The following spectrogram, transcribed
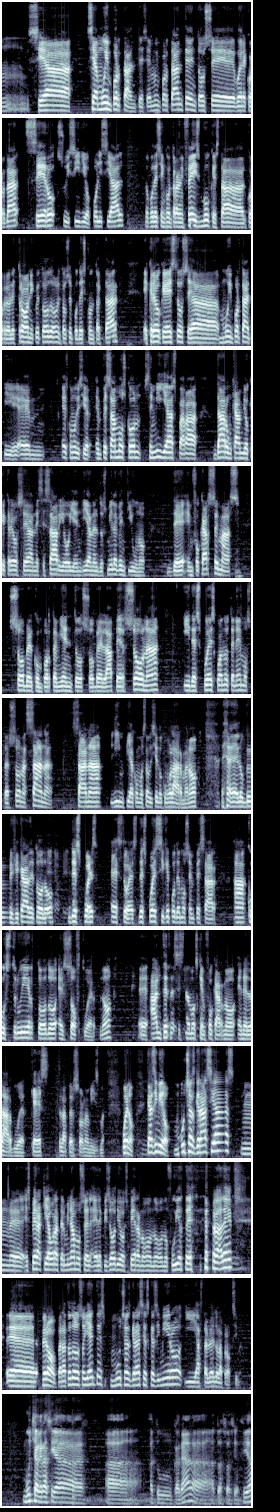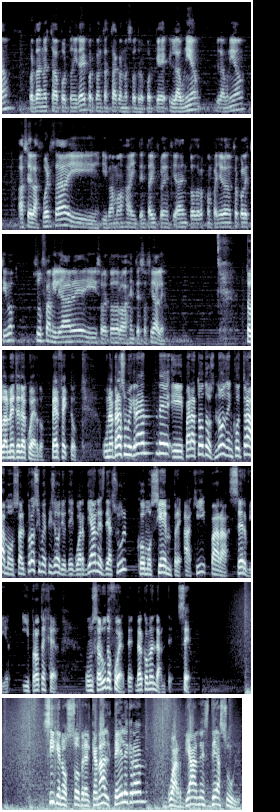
sea, sea muy importante, sea muy importante. Entonces voy a recordar, cero suicidio policial. Lo podéis encontrar en Facebook, está el correo electrónico y todo, entonces podéis contactar. Y creo que esto sea muy importante. Em, es como decir, empezamos con semillas para dar un cambio que creo sea necesario hoy en día en el 2021 de enfocarse más sobre el comportamiento, sobre la persona y después cuando tenemos persona sana, sana, limpia, como estaba diciendo, como el arma, ¿no? Eh, lubrificada de todo, después, esto es, después sí que podemos empezar a construir todo el software, ¿no? Eh, antes necesitamos que enfocarnos en el hardware, que es la persona misma. Bueno, Casimiro, muchas gracias. Mm, eh, espera que ahora terminamos el, episodio, espera no, no, no fuirte, ¿vale? Eh, pero para todos los oyentes, muchas gracias Casimiro y hasta luego la próxima. Muchas gracias a, tu canal, a, tu asociación, por darnos esta oportunidad y por contactar con nosotros, porque la unión, la unión hace la fuerza y, y vamos a intentar influenciar en todos los compañeros de nuestro colectivo sus familiares y sobre todo los agentes sociales. Totalmente de acuerdo. Perfecto. Un abrazo muy grande y para todos nos encontramos al próximo episodio de Guardianes de Azul, como siempre aquí para servir y proteger. Un saludo fuerte del comandante Cero. Síguenos sobre el canal Telegram Guardianes de Azul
